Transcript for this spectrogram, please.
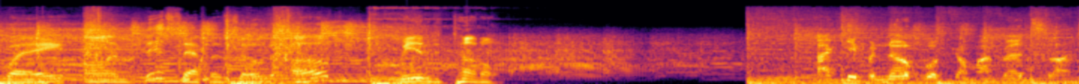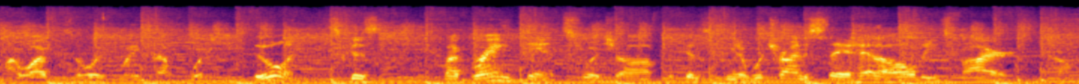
Speedway on this episode of Wind Tunnel. I keep a notebook on my bedside. My wife is always waking up. What are you doing? It's because my brain can't switch off because you know we're trying to stay ahead of all these fires. You know?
